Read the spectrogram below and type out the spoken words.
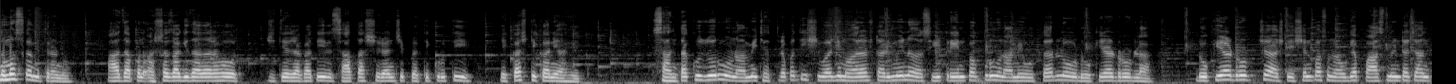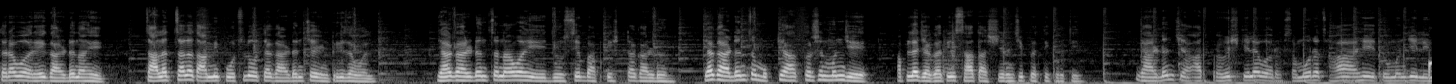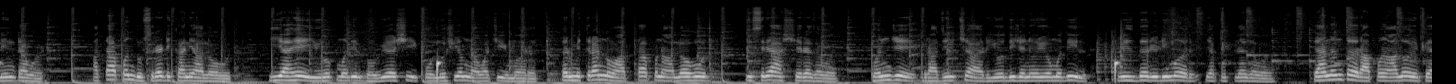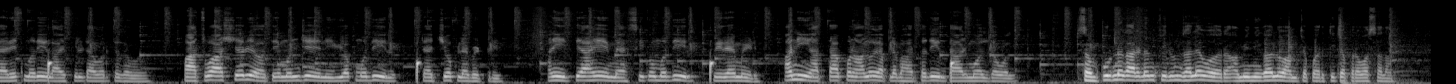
नमस्कार मित्रांनो आज आपण अशा जागी जाणार आहोत जिथे जगातील सात आश्चर्यांची प्रतिकृती एकाच ठिकाणी आहेत. सांताक्रूजवरून आम्ही छत्रपती शिवाजी महाराज टर्मिनस ही ट्रेन पकडून आम्ही उतरलो डोकियार्ड रोडला. डोकियार्ड रोडच्या स्टेशनपासून अवघ्या पाच मिनिटाच्या अंतरावर हे गार्डन आहे. चालत चालत आम्ही पोचलो त्या गार्डनच्या एंट्रीजवळ या गार्डनचं नाव आहे जोसेफ बाप्टिस्टा गार्डन. या गार्डनचं मुख्य आकर्षण म्हणजे आपल्या जगातील सात आश्चर्यांची प्रतिकृती. गार्डनच्या आत प्रवेश केल्यावर समोरच हा आहे तो म्हणजे लिनिंग टॉवर. आता आपण दुसऱ्या ठिकाणी आलो आहोत. ही आहे युरोपमधील भव्य अशी कोलोशियम नावाची इमारत. तर मित्रांनो आता आपण आलो आहोत तिसऱ्या आश्चर्याजवळ. म्हणजे ब्राझीलच्या रिओ दी जेनेरिओमधील क्रिस द रिडीमर या पुतल्याजवळ त्यानंतर आपण आलोय पॅरिसमधील आयफिल टॉवरच्या जवळ. पाचवं आश्चर्य ते म्हणजे न्यूयॉर्कमधील स्टॅच्यू ऑफ लॅबेटरी आणि इथे आहे मेक्सिकोमधील पिरॅमिड. आणि आता आपण आलोय आपल्या भारतातील ताजमहलजवळ. संपूर्ण गार्डन फिरून झाल्यावर आम्ही निघालो आमच्या परतीच्या प्रवासाला.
